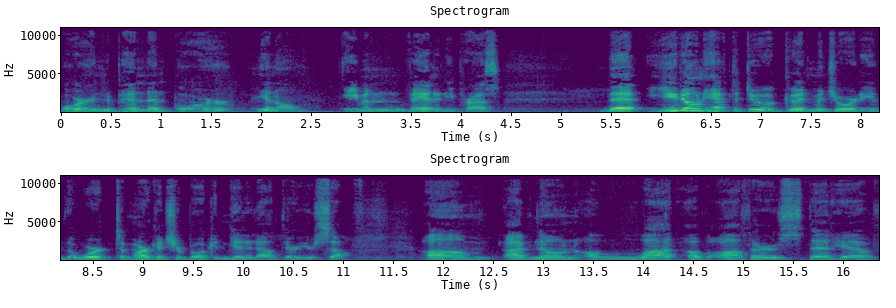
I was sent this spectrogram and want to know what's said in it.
or independent or, you know, even vanity press, that you don't have to do a good majority of the work to market your book and get it out there yourself. Um, I've known a lot of authors that have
